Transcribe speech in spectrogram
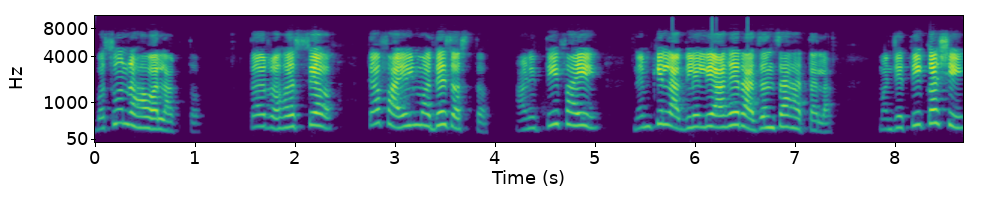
बसून राहावं लागतं. तर रहस्य त्या फाईलमध्येच असतं आणि ती फाईल नेमकी लागलेली आहे राजांचा हाताला. म्हणजे ती कशी?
